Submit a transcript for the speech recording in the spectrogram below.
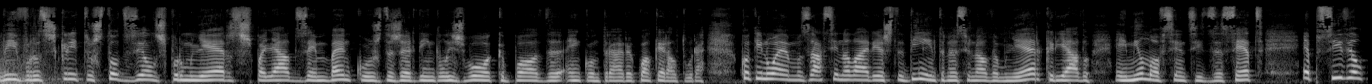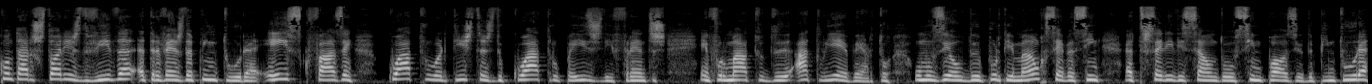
Livros escritos, todos eles por mulheres, espalhados em bancos de jardim de Lisboa, que pode encontrar a qualquer altura. Continuamos a assinalar este Dia Internacional da Mulher, criado em 1917. É possível contar histórias de vida através da pintura. É isso que fazem quatro artistas de quatro países diferentes em formato de ateliê aberto. O Museu de Portimão recebe assim a terceira edição do Simpósio de Pintura,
